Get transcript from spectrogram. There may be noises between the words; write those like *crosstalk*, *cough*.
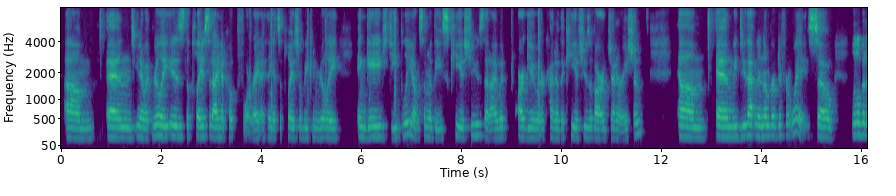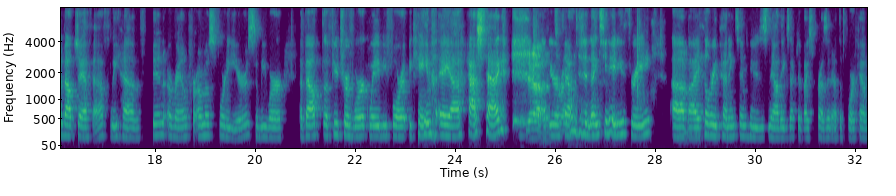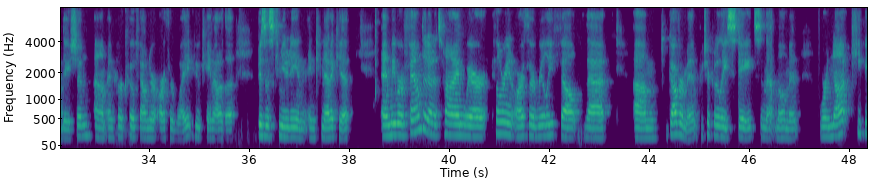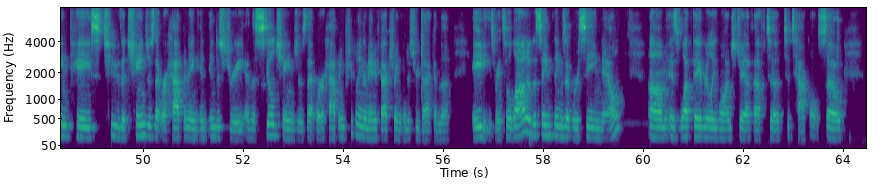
Um, and, you know, it really is the place that I had hoped for, right? I think it's a place where we can really engage deeply on some of these key issues that I would argue are kind of the key issues of our generation. Um, and we do that in a number of different ways. So a little bit about JFF. We have been around for almost 40 years. So we were about the future of work way before it became *laughs* a uh, hashtag. Yeah, uh, we were right. founded in 1983 uh, by Hilary Pennington, who's now the executive vice president at the Ford Foundation, um, and her co-founder Arthur White, who came out of the business community in, in Connecticut. And we were founded at a time where Hilary and Arthur really felt that um, government, particularly states in that moment, were not keeping pace to the changes that were happening in industry and the skill changes that were happening, particularly in the manufacturing industry back in the 80s, right? So a lot of the same things that we're seeing now um, is what they really launched JFF to, to tackle. So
